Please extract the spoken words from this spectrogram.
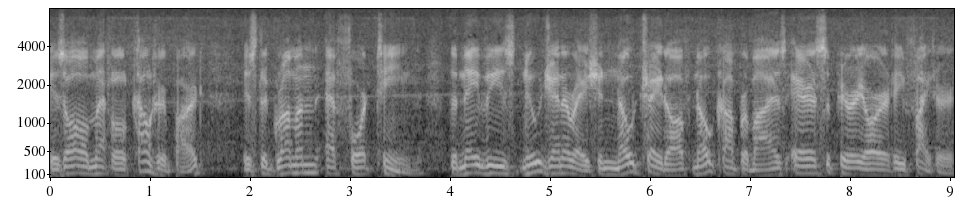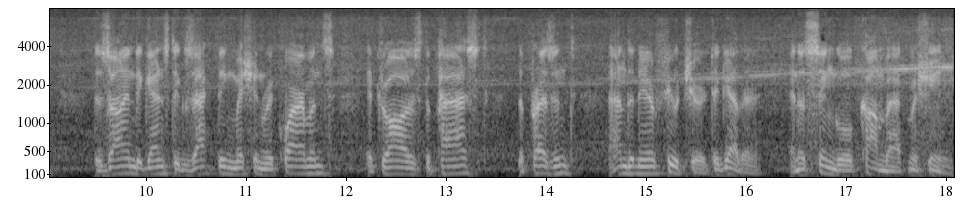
His all-metal counterpart is the Grumman F-14, the Navy's new generation, no trade-off, no compromise air superiority fighter. Designed against exacting mission requirements, it draws the past, the present, and the near future together in a single combat machine.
